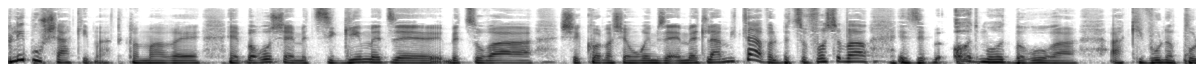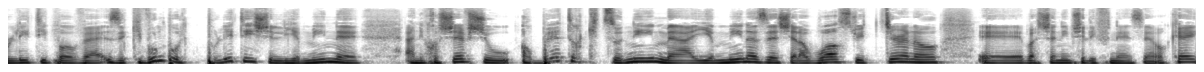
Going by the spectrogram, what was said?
בלי בושה כמעט כלומר אה, ברור שהם מציגים את זה בצורה שכל מה שהם אומרים זה אמת לאמיתה אבל בסופו של דבר זה מאוד מאוד ברור הכיוון הפוליטי פה וזה כיוון פוליטי של ימין אה, אני חושב שהוא הרבה יותר קיצוני מהימין הזה של הוול סטריט ג'ורנל בשנים שלפני זה אוקיי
